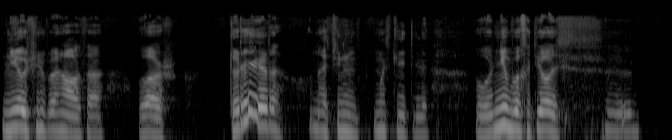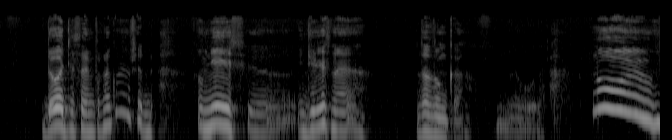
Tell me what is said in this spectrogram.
мне очень понравился ваш трейлер на фильм «Мыслители». Вот, мне бы хотелось, э, давайте с вами познакомимся. У меня есть э, интересная задумка. Вот. Ну,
